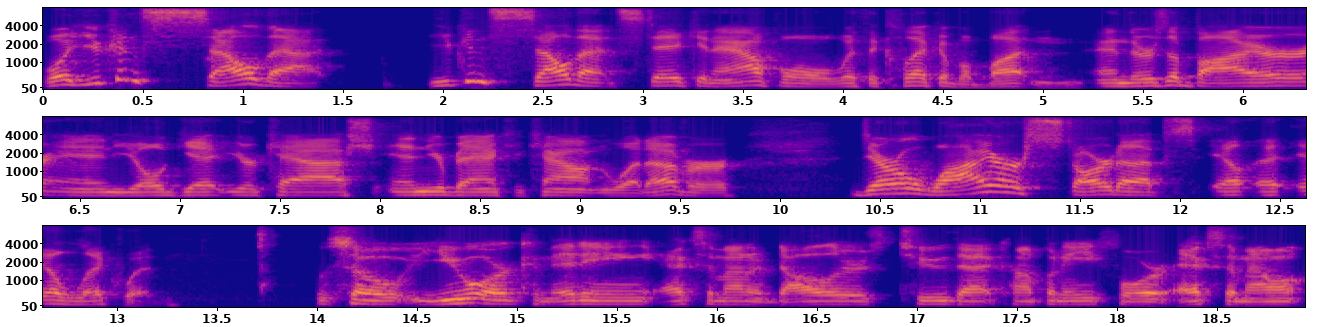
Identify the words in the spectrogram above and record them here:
Well, you can sell that. You can sell that stake in Apple with a click of a button, and there's a buyer, and you'll get your cash in your bank account and whatever. Daryl, why are startups Ill- illiquid? So you are committing X amount of dollars to that company for X amount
